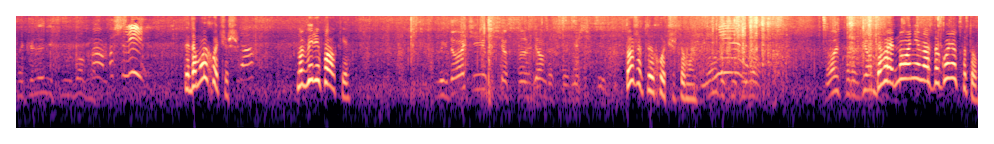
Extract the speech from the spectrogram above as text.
На коленях неудобно. Мам, пошли! Ты домой хочешь? Да. Ну, бери палки. Так давайте их сейчас подождем, да все вместе поедем. Тоже ты хочешь домой? Ну, так не пойдем. Давай подождем. Давай, ну они нас догонят потом.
